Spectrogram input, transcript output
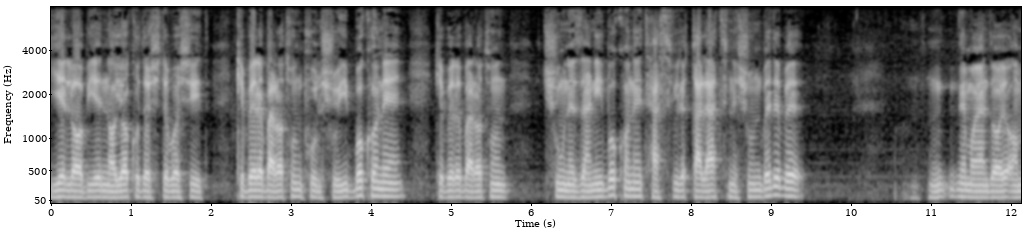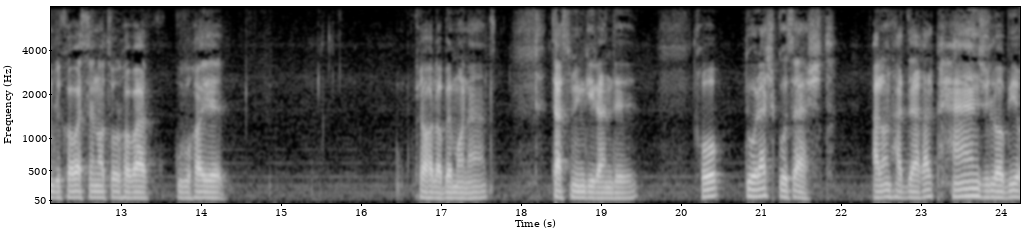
یه لابی نایاکو داشته باشید که بره براتون پولشویی بکنه که بره براتون چونه زنی بکنه تصویر غلط نشون بده به نماینده های آمریکا و سناتورها و گروه های که حالا بماند تصمیم گیرنده. خب دورش گذشت. الان حداقل پنج لابی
